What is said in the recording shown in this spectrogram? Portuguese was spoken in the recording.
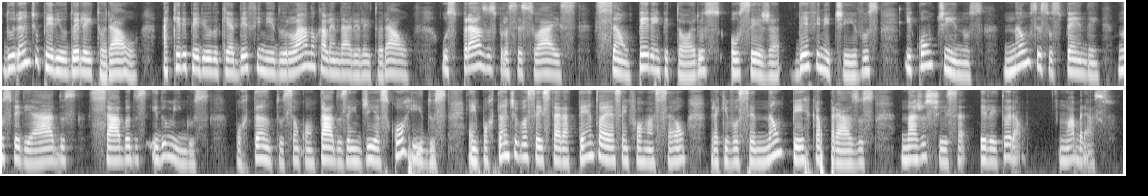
Durante o período eleitoral, aquele período que é definido lá no calendário eleitoral, os prazos processuais são peremptórios, ou seja, definitivos e contínuos, não se suspendem nos feriados, sábados e domingos. Portanto, são contados em dias corridos. É importante você estar atento a essa informação para que você não perca prazos na Justiça Eleitoral. Um abraço.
